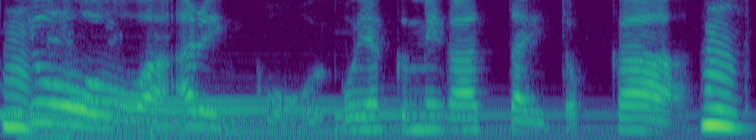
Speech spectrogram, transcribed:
うん。要はある意味こうお役目があったりとかうん。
